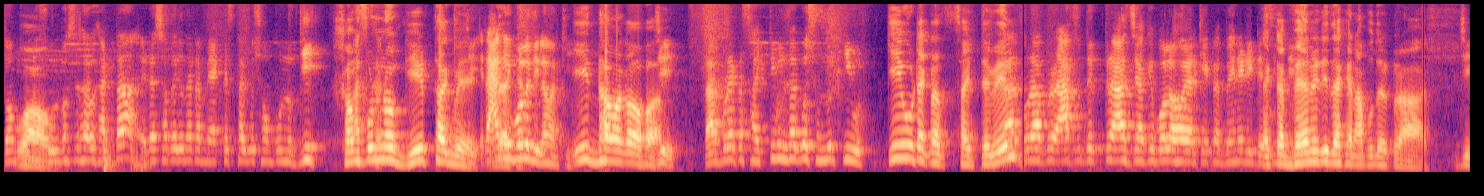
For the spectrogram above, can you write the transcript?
সম্পূর্ণ ফুল বক্সের থাকবে খাটটা এটার সাথে কিন্তু একটা ম্যাট্রেস থাকবে সম্পূর্ণ গিফট সম্পূর্ণ গিফট থাকবে। এটা আগে বলে দিলাম আর কি। ঈদ ধামাকা অফার জি তারপরে একটা সাইড টেবিল থাকবে সুন্দর কিউট কিউট একটা সাইড টেবিল তারপরে আপনার আপুদের ক্রাশ যাকে বলা হয় আর কি একটা ভ্যানিটি একটা ভ্যানিটি দেখেন আপুদের ক্রাশ জি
